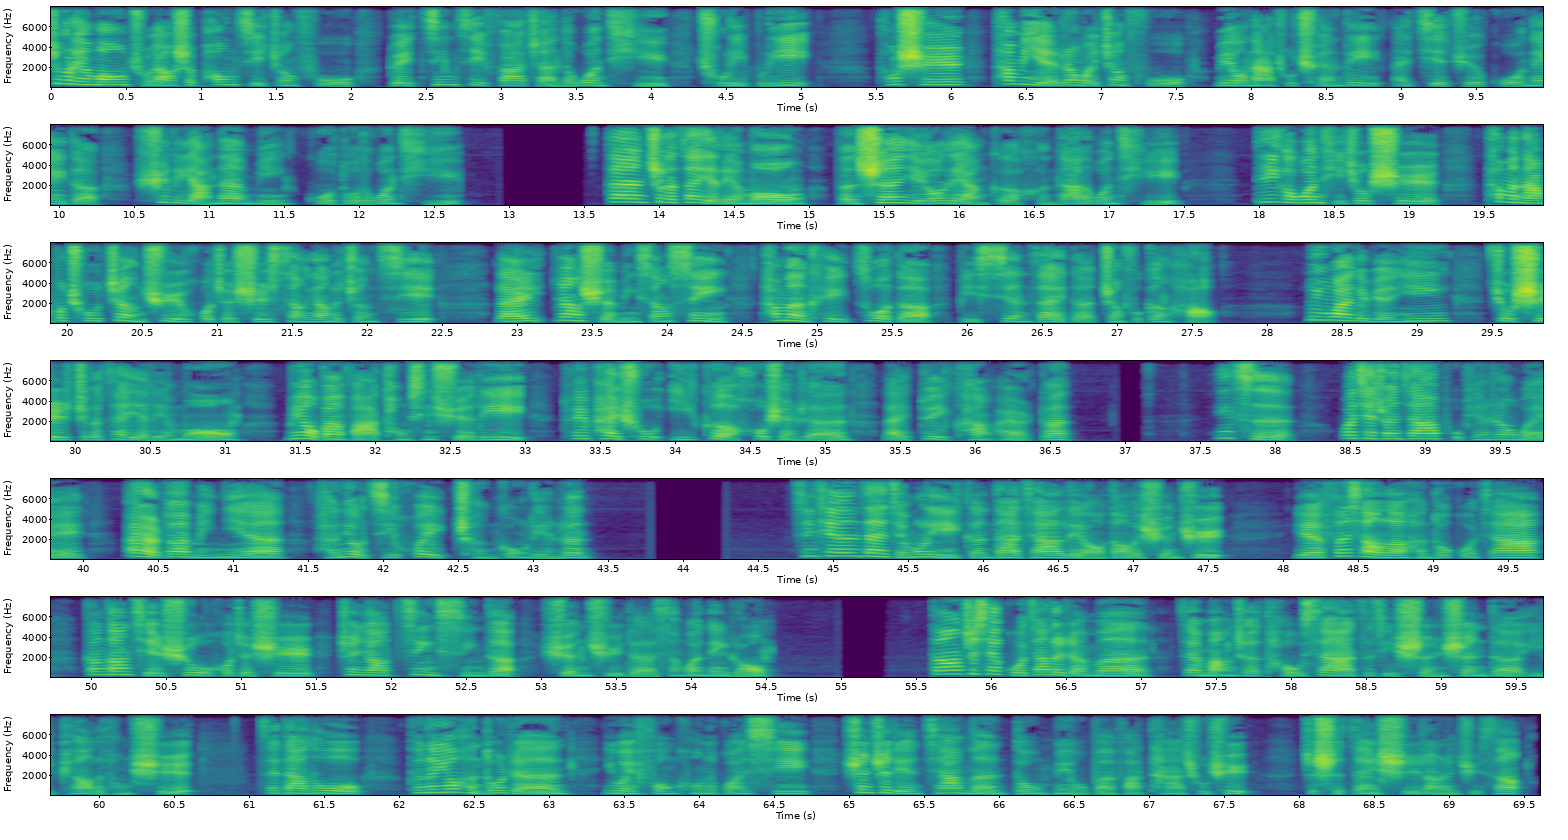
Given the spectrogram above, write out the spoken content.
这个联盟主要是抨击政府对经济发展的问题处理不力，同时他们也认为政府没有拿出全力来解决国内的叙利亚难民过多的问题。但这个在野联盟本身也有两个很大的问题。第一个问题就是，他们拿不出证据或者是像样的政绩，来让选民相信他们可以做的比现在的政府更好。另外一个原因就是，这个在野联盟没有办法同心协力推派出一个候选人来对抗埃尔段。因此，外界专家普遍认为，埃尔段明年很有机会成功连任。今天在节目里跟大家聊到了选举，也分享了很多国家刚刚结束或者是正要进行的选举的相关内容。当这些国家的人们在忙着投下自己神圣的一票的同时，在大陆可能有很多人因为风控的关系，甚至连家门都没有办法踏出去，这实在是让人沮丧。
